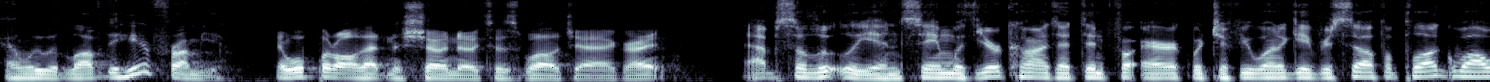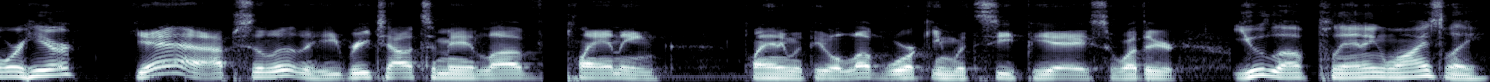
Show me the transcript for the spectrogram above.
and we would love to hear from you. And we'll put all that in the show notes as well, Jag, right? Absolutely. And same with your contact info, Eric, which if you want to give yourself a plug while we're here, Yeah, absolutely. He reach out to me. Love planning, planning with people. Love working with CPA. So whether you're you love planning wisely.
